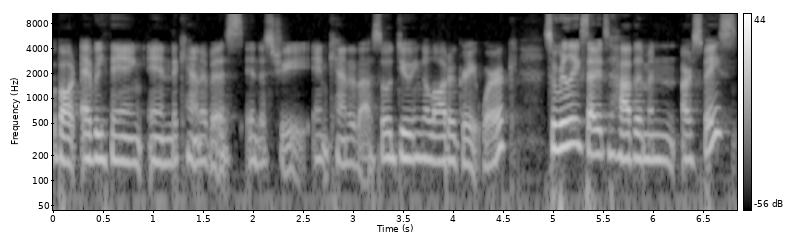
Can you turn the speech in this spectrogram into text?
about everything in the cannabis industry in Canada. So doing a lot of great work. So really excited to have them in our space.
